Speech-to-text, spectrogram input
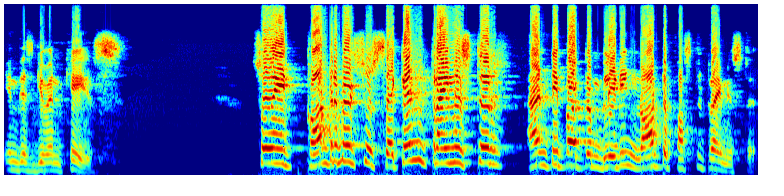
in this given case. So it contributes to second trimester antepartum bleeding not the first trimester.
